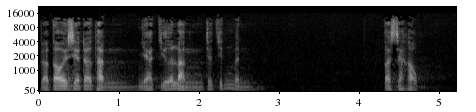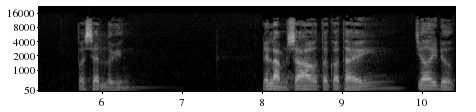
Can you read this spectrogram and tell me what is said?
Và tôi sẽ trở thành nhà chữa lành cho chính mình. Tôi sẽ học. Tôi sẽ luyện. Để làm sao tôi có thể chơi được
